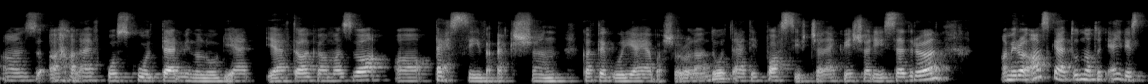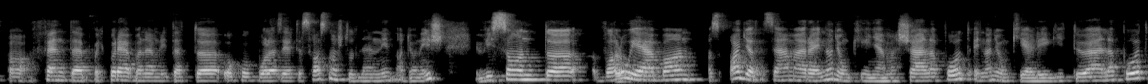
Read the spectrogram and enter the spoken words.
az a Life Coach School terminológiáját alkalmazva a passive action kategóriájába sorolandó, tehát egy passzív cselekvés a részedről, amiről azt kell tudnod, hogy egyrészt a fentebb, vagy korábban említett okokból azért ez hasznos tud lenni, nagyon is, viszont valójában az agyat számára egy nagyon kényelmes állapot, egy nagyon kielégítő állapot,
